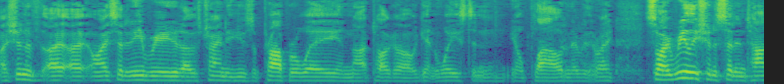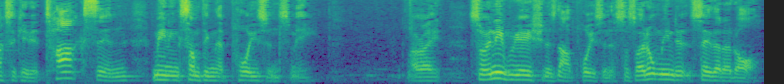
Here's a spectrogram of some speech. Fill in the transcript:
I shouldn't have. I, I, when I said inebriated, I was trying to use a proper way and not talk about getting wasted and you know plowed and everything, right? So I really should have said intoxicated. Toxin meaning something that poisons me. All right. So inebriation is not poisonous. So, so I don't mean to say that at all.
